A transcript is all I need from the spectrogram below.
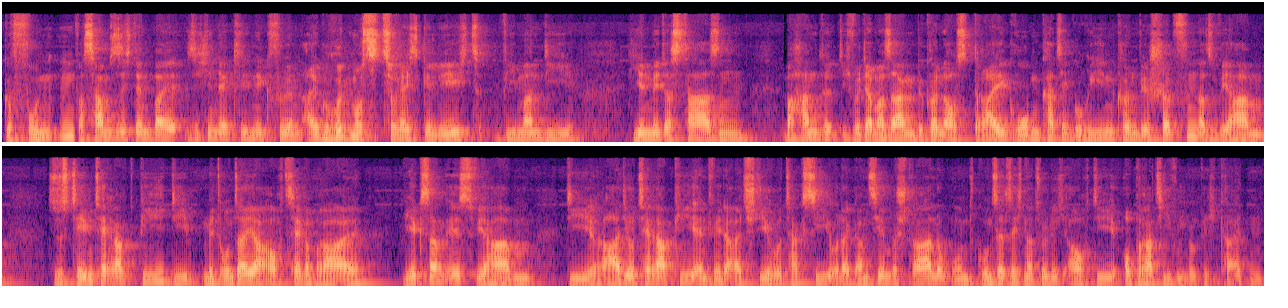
gefunden, was haben Sie sich denn bei sich in der Klinik für einen Algorithmus zurechtgelegt, wie man die Hirnmetastasen behandelt? Ich würde ja mal sagen, wir können aus drei groben Kategorien können wir schöpfen. Also wir haben Systemtherapie, die mitunter ja auch zerebral wirksam ist. Wir haben die Radiotherapie, entweder als Stereotaxie oder Ganzhirnbestrahlung und grundsätzlich natürlich auch die operativen Möglichkeiten.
